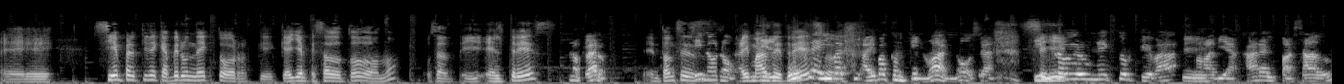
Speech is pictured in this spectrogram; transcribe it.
eh, siempre tiene que haber un Héctor que, que, haya empezado todo, ¿no? O sea, el 3. No, claro. Entonces, hay más de tres. Ahí va, a continuar, ¿no? O sea, siempre va a haber un Héctor que va a viajar al pasado.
